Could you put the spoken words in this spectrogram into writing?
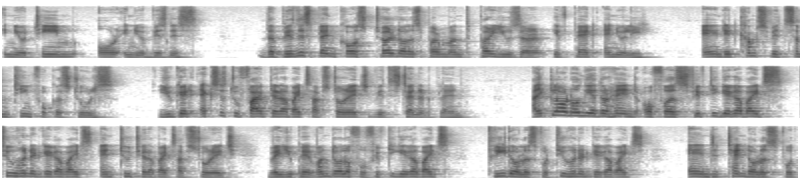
in your team or in your business. The business plan costs $12 per month per user if paid annually and it comes with some team focus tools. You get access to 5 terabytes of storage with standard plan. iCloud on the other hand offers 50 gigabytes, 200 gigabytes and 2 terabytes of storage where you pay $1 for 50 gigabytes, $3 for 200 gigabytes and $10 for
